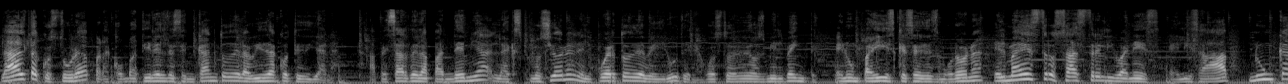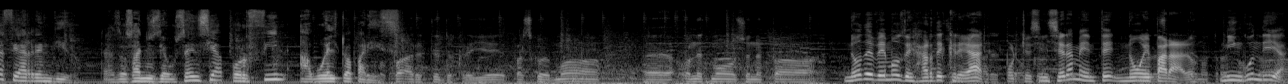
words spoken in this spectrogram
La alta costura para combatir el desencanto de la vida cotidiana. A pesar de la pandemia, la explosión en el puerto de Beirut en agosto de 2020, en un país que se desmorona, el maestro sastre libanés Elisa Ab nunca se ha rendido. Tras dos años de ausencia, por fin ha vuelto a París. No debemos dejar de crear, porque sinceramente no he parado, ningún día.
